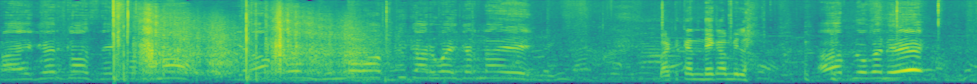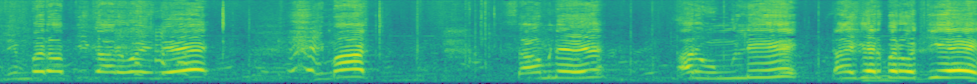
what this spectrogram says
टाइगर का सही यहाँ पर नंबर ऑफ़ की कार्रवाई करना है। बटकन देखा मिला। आप लोगों ने नंबर ऑफ़ की कार्रवाई में दिमाग सामने और उंगली टाइगर पर होती है।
